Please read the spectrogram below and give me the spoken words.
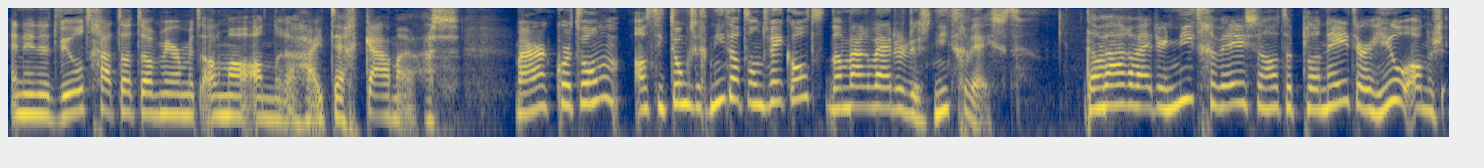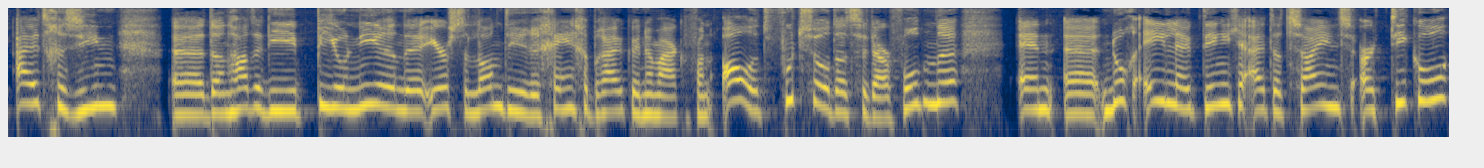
En in het wild gaat dat dan weer met allemaal andere high-tech camera's. Maar kortom, als die tong zich niet had ontwikkeld, dan waren wij er dus niet geweest. Dan waren wij er niet geweest. Dan had de planeet er heel anders uitgezien. Uh, dan hadden die pionierende eerste landdieren geen gebruik kunnen maken van al het voedsel dat ze daar vonden. En uh, nog één leuk dingetje uit dat Science-artikel.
